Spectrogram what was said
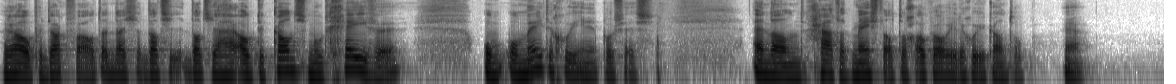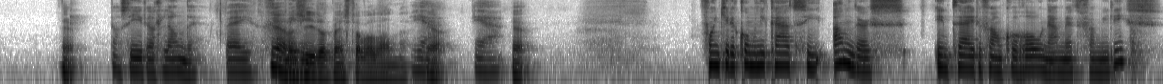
rauw op het dak valt. En dat je, dat je, dat je haar ook de kans moet geven om, om mee te groeien in het proces. En dan gaat het meestal toch ook wel weer de goede kant op. Ja. ja. Dan zie je dat landen bij familie. Ja, dan zie je dat meestal wel landen. Ja. ja. ja. Vond je de communicatie anders in tijden van corona met families?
